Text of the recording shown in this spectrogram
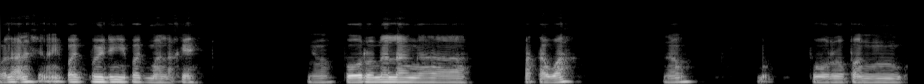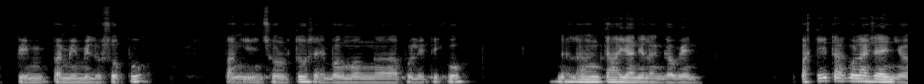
Wala na silang ipag puwedeng ipagmalaki, 'no, puro na lang, ah, patawa, 'no, puro pang pim pamimilosopo, pang-iinsulto sa ibang mga pulitiko, yun lang ang kaya nilang gawin. Ipakita ko lang sa inyo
